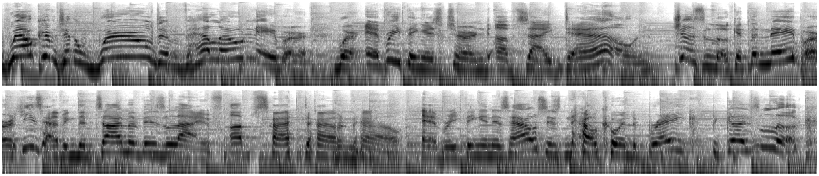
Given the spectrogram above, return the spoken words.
Welcome to the world of Hello Neighbor, where everything is turned upside down. Just look at the neighbor. He's having the time of his life upside down now. Everything in his house is now going to break because look,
